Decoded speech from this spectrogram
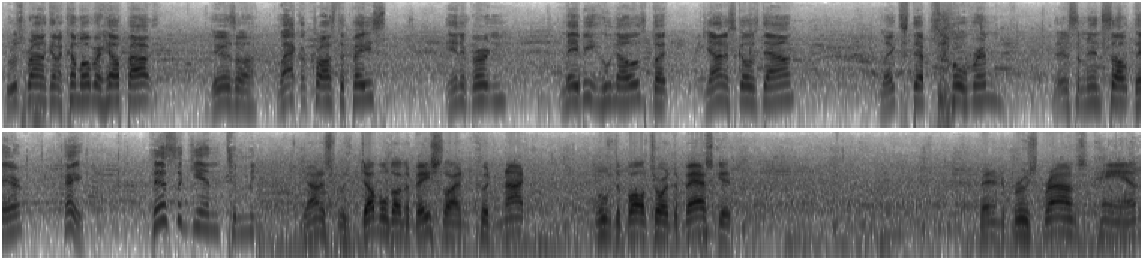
Bruce Brown going to come over, help out. There's a whack across the face. Inadvertent, maybe, who knows, but Giannis goes down. Blake steps over him. There's some insult there. Hey, this again to me. Giannis was doubled on the baseline, could not move the ball toward the basket. Ran into Bruce Brown's hand.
